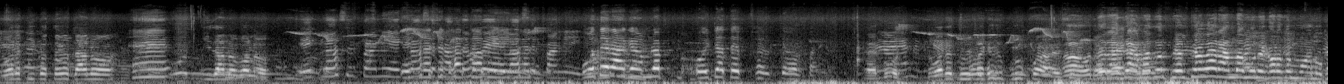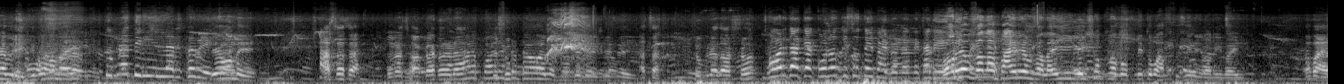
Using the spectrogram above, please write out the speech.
তোমাদের কি করতে হবে জানো? হ্যাঁ। কি জানো বলো? এক গ্লাসের পানি এক গ্লাসে গ্লাসে ঢালতে হবে হবে এক গ্লাসের পানি। ওদের আগে আমরা ওইটাতে ফেলতে হবে। হ্যাঁ তোমাদের দুইটা কিন্তু গ্রুপ করা হয়েছে। হ্যাঁ, ওদের আগে আমাদের ফেলতে হবে আর আমরা মনে করো তো মনো খাবি তোমরা দিল্লার খাবে। আচ্ছা আচ্ছা তোমরা ঝগড়া করে না। আচ্ছা সুপ্রিয় দর্শক। ঝড় কোনো কিছুতেই পাইবে না খালি ঘরেও জ্বালা বাইরেও জ্বালা এই এই সব জগৎলি তো ভাবতেছি না অনি ভাই। ভাই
